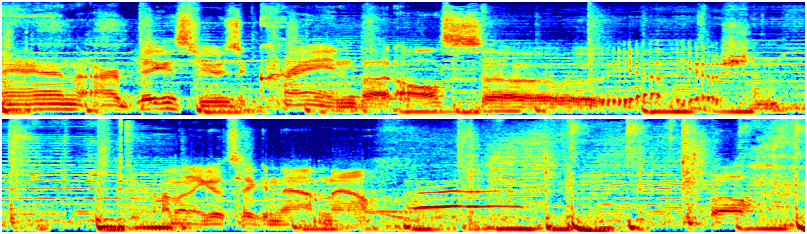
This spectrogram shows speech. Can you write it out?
And our biggest view is a crane, but also, yeah, the ocean. I'm gonna go take a nap now. Well,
